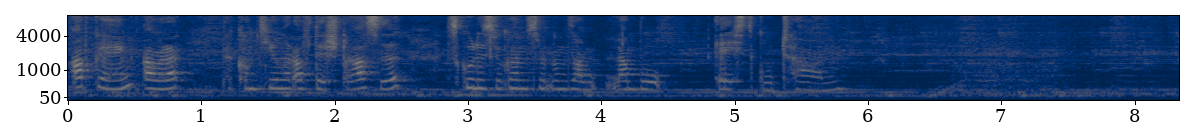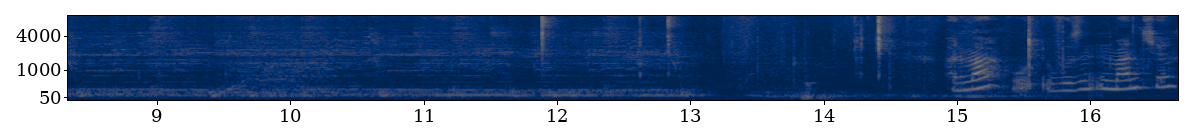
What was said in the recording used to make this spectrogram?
abgehängt, aber da, da kommt jemand auf der Straße. Das Coole ist, wir können es mit unserem Lambo echt gut tarnen. Sind denn manche?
